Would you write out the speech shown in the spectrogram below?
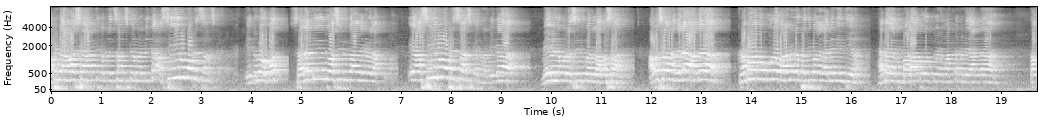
අපිට අවශ්‍ය ආර්ථික ප්‍රතිසංස්කරණ ටික අසීරුම ප්‍රතිසංස්කරණ. ඒ තුල ඔබත් සැලකිය යුතු අසීරුතාවයකට ලක් වුණා. ඒ අසීරුම ප්‍රතිසංස්කරණ ටික මේ වෙනකොට සිදු කරලා අවසන්. අවසාන වෙලා අද ක්‍රමානුකූලව අරගෙන ප්‍රතිඵල ලැබෙමින් තියෙනවා. හැබැයි අපි බලාපොරොත්තු වෙන මට්ටමට යන්න තව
